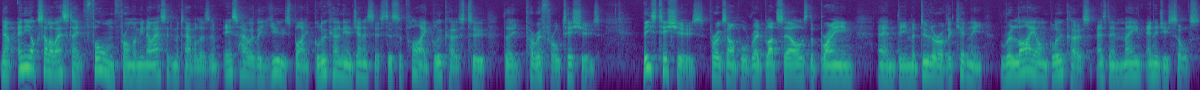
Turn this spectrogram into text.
Now, any oxaloacetate formed from amino acid metabolism is, however, used by gluconeogenesis to supply glucose to the peripheral tissues. These tissues, for example, red blood cells, the brain, and the medulla of the kidney, rely on glucose as their main energy source.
